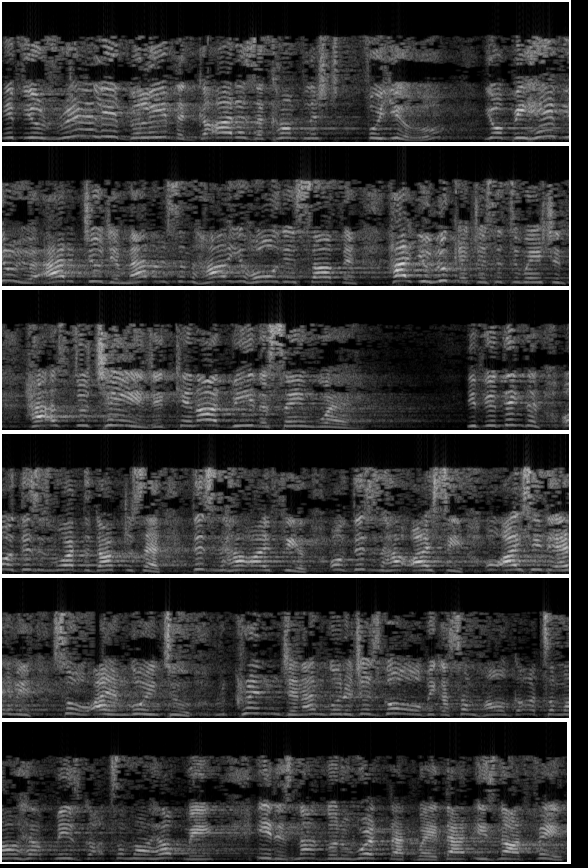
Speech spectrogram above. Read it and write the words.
If you really believe that God has accomplished for you, your behavior, your attitude, your mannerism, how you hold yourself and how you look at your situation has to change. It cannot be the same way. If you think that, oh, this is what the doctor said, this is how I feel, oh, this is how I see, oh, I see the enemy, so I am going to cringe and I'm going to just go because somehow God somehow helped me, God somehow helped me. It is not going to work that way. That is not faith.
